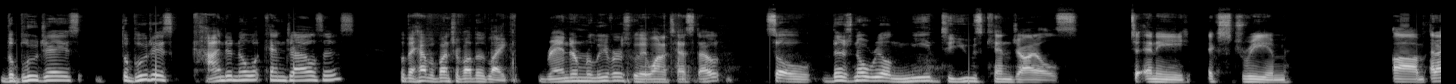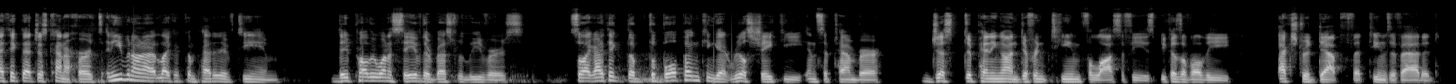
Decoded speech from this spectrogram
the Blue Jays. The Blue Jays kind of know what Ken Giles is, but they have a bunch of other like random relievers who they want to test out. So there's no real need to use Ken Giles to any extreme. Um, and I think that just kind of hurts. And even on a, like a competitive team, they probably want to save their best relievers. So like I think the the bullpen can get real shaky in September, just depending on different team philosophies because of all the extra depth that teams have added.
